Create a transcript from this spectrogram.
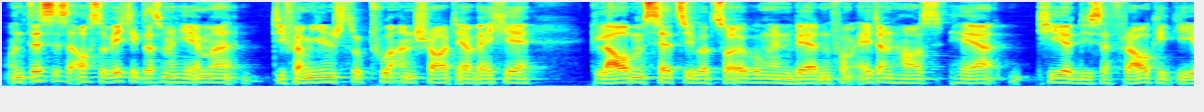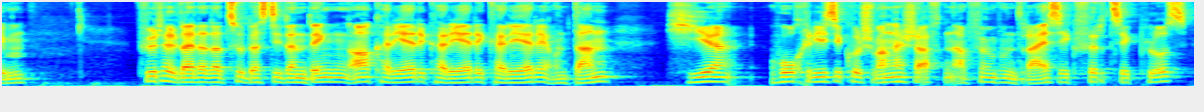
Und das ist auch so wichtig, dass man hier immer die Familienstruktur anschaut, ja, welche Glaubenssätze, Überzeugungen werden vom Elternhaus her hier dieser Frau gegeben, führt halt leider dazu, dass die dann denken, ah, oh, Karriere, Karriere, Karriere und dann hier Hochrisikoschwangerschaften ab 35, 40 plus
